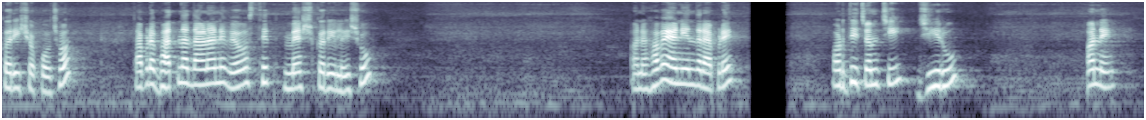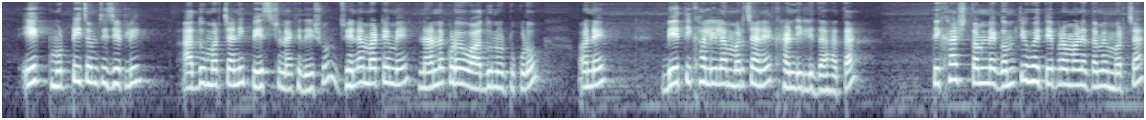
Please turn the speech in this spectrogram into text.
કરી શકો છો. તો આપણે ભાતના દાણાને વ્યવસ્થિત મેશ કરી લઈશું. અને હવે આની અંદર આપણે અડધી ચમચી જીરું અને એક મોટી ચમચી જેટલી આદુ મરચાંની પેસ્ટ નાખી દઈશું. જેના માટે મેં નાનકડો એવો આદુનો ટુકડો અને બે તીખા લીલા મરચાંને ખાંડી લીધા હતા. તીખાશ તમને ગમતી હોય તે પ્રમાણે તમે મરચાં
